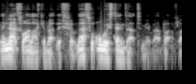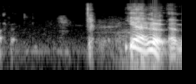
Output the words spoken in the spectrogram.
And that's what I like about this film. That's what always stands out to me about Butterfly Effect. Yeah, look, um,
